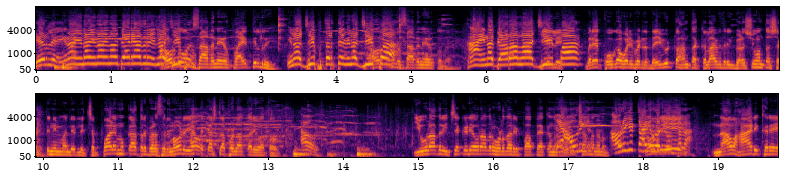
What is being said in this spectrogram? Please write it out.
ಇರ್ಲಿ ಇನ್ನ ಇನ್ನ ಇನ್ನ ಇನ್ನ ಬೇರೆ ಆದ್ರಿ ಇನ್ನ ಜೀಪ್. ಒಂದು ಸಾಧನೆ ಇರ್ತದ ಆಯ್ತಿಲ್ರಿ. ಇನ್ನ ಜೀಪ್ ತರ್ತೇವೆ ಇನ್ನ ಜೀಪ್. ಅವ್ರದ್ದು ಒಂದು ಸಾಧನೆ ಇರ್ತದ. ಹಾ ಇನ್ನ ಬ್ಯಾರಲ್ಲ ಜೀಪ. ಬರೇ ಕೂಗ ಹೊಡಿಬೇಡ್ರಿ ದಯವಿಟ್ಟು ಅಂತ ಕಲಾವಿದರಿಗೆ ಬೆಳೆಸುವಂತ ಶಕ್ತಿ ನಿಮ್ಮಲ್ಲಿ ಇರ್ಲಿ ಚಪ್ಪಾಳೆ ಮುಖಾಂತರ ಬೆಳೆಸ್ರಿ. ನೋಡ್ರಿ ಎಷ್ಟು ಕಷ್ಟ ಪಡ್ಲಾತಾರ ಇವತ್ತು ಅವ್ರು. ಹೌದು. ಇವ್ರಾದ್ರೂ ಈಚೆ ಕಡೆ ಅವರಾದ್ರೂ ಹೊಡೆದಾರಿ ಪಾಪ ಯಾಕಂದ್ರೆ ಏ, ಅವ್ರು ಅವ್ರಿಗೆ ಚಂದ ನಡ್ದು- ಅವ್ರಿಗೆ ಟಾಳಿ ನೋಡ್ರಿ, ಹೊಡಿ ಒಂದ್ಸಲ. ನಾವು ಹಾಡಿ ಕರೆ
